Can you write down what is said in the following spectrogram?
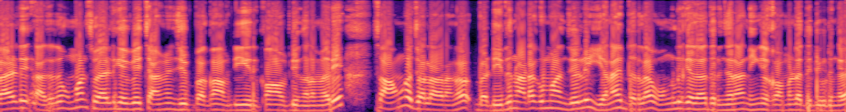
வேர்ல்டு அதாவது உமன்ஸ் வேர்ல்டு ஹெவி சாம்பியன்ஷிப் பக்கம் அப்படி இருக்கும் அப்படிங்கிற மாதிரி ஸோ அவங்க சொல்ல வராங்க. பட் இது நடக்குமான்னு சொல்லி எனக்கு தெரியல. உங்களுக்கு ஏதாவது தெரிஞ்சுன்னா நீங்கள் கமெண்ட்டில் திட்டி விடுங்க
